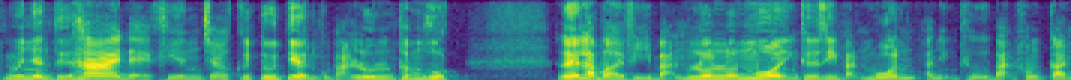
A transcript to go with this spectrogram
nguyên nhân thứ hai để khiến cho cái túi tiền của bạn luôn luôn thâm hụt. Đấy là bởi vì bạn luôn luôn mua những thứ gì bạn muốn và những thứ bạn không cần.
